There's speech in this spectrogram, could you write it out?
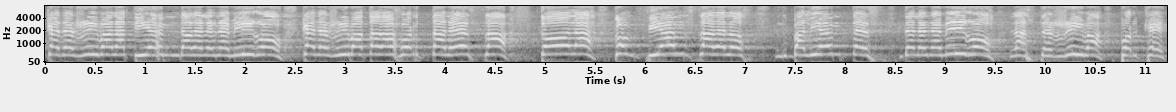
que derriba la tienda del enemigo, que derriba toda fortaleza, toda confianza de los valientes del enemigo, las derriba porque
